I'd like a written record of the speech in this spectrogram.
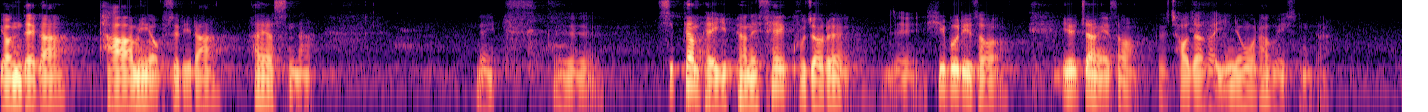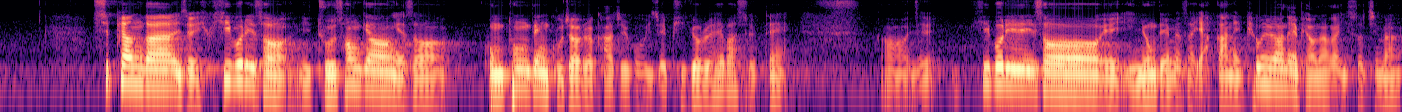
연대가 다함이 없으리라 하였으나 네. 그 시편 102편의 세 구절을 이제 히브리서 1장에서 그 저자가 인용을 하고 있습니다. 시편과 이제 히브리서 이 두 성경에서 공통된 구절을 가지고 이제 비교를 해봤을 때 어 이제 히브리서에 인용되면서 약간의 표현의 변화가 있었지만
